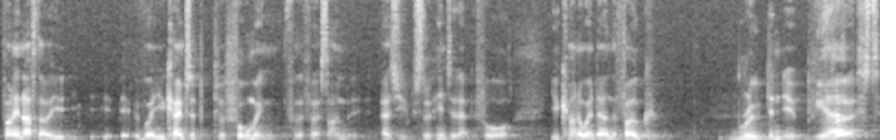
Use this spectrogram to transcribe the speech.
Funny enough, though, you- when you came to performing for the first time, as you sort of hinted at before, you kind of went down the folk route, didn't you? Yeah. First.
